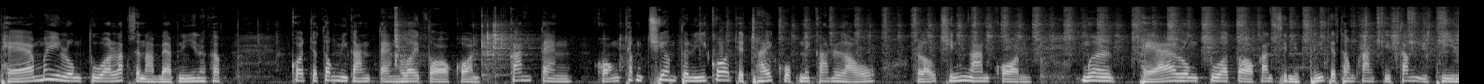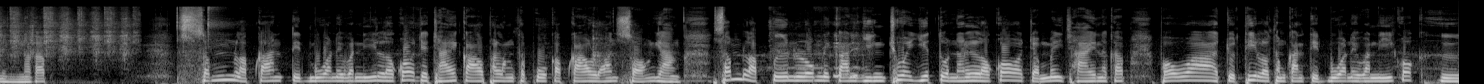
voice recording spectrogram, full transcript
แผลไม่ลงตัวลักษณะแบบนี้นะครับ ก็จะต้องมีการแต่งรอยต่อก่อน การแต่งของช่างเชื่อมตัวนี้ก็จะใช้กบในการเหลา เหลาชิ้นงานก่อน เมื่อแผลลงตัวต่อกันสนิทถึงจะทำการติดตั้งอีกทีหนึ่งนะครับสำหรับการติดบัวในวันนี้เราก็จะใช้กาวพลังตะปูกับกาวร้อนสองอย่างสำหรับปืนลมในการยิงช่วยยึดตัวนั้นเราก็จะไม่ใช้นะครับ เพราะว่าจุดที่เราทำการติดบัวในวันนี้ก็คือ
